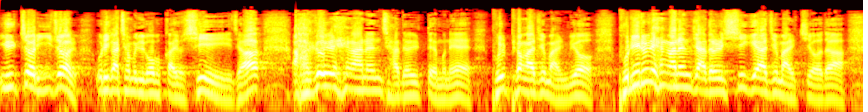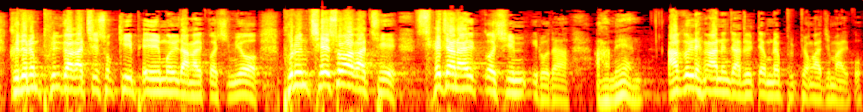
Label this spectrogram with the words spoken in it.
1절, 2절 우리 같이 한번 읽어볼까요? 시작. 악을 행하는 자들 때문에 불평하지 말며 불의를 행하는 자들을 시기하지 말지어다. 그들은 풀과 같이 속히 배임을 당할 것이며 푸른 채소와 같이 세잔할 것임이로다. 아멘. 악을 행하는 자들 때문에 불평하지 말고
